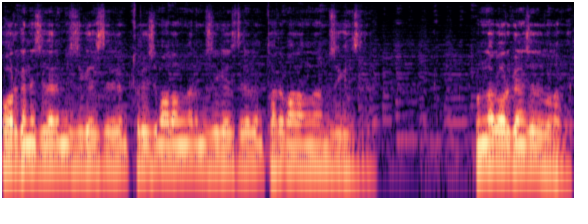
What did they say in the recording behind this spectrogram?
Organizelerimizi gezdirelim, turizm alanlarımızı gezdirelim, tarım alanlarımızı gezdirelim. Bunlar organize de olabilir.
